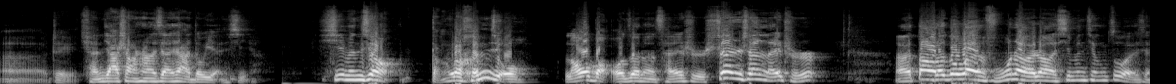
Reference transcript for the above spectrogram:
呃，这全家上上下下都演戏。西门庆等了很久。老鸨子呢，才是姗姗来迟，啊，到了个万福呢，让西门庆坐下，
